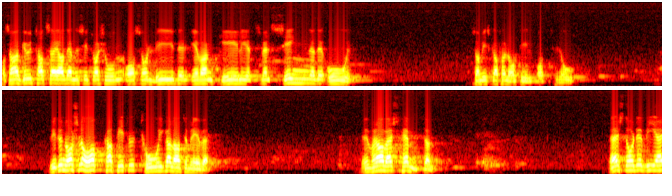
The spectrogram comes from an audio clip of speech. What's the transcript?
Og så har Gud tatt seg av denne situasjonen, og så lyder evangeliets velsignede ord som vi skal få lov til å tro. Vil du nå slå opp kapittel 2 i Galaterbrevet, fra vers 15? Der står det 'Vi er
